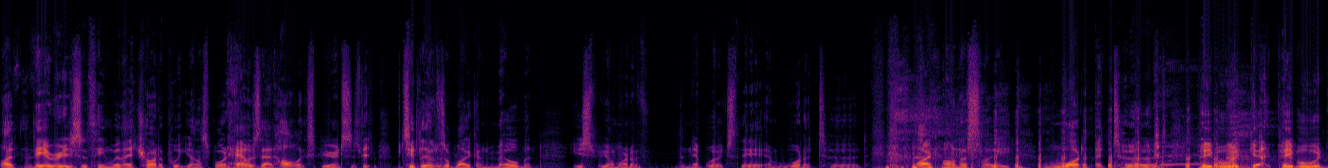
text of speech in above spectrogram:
Like there is a thing where they try to put you on the spot. How is that whole experience? Particularly there was a bloke in Melbourne used to be on one of the networks there, and what a turd! Like honestly, what a turd! People would get people would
